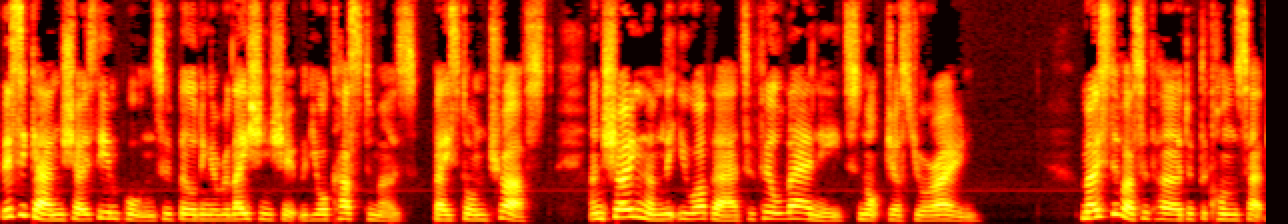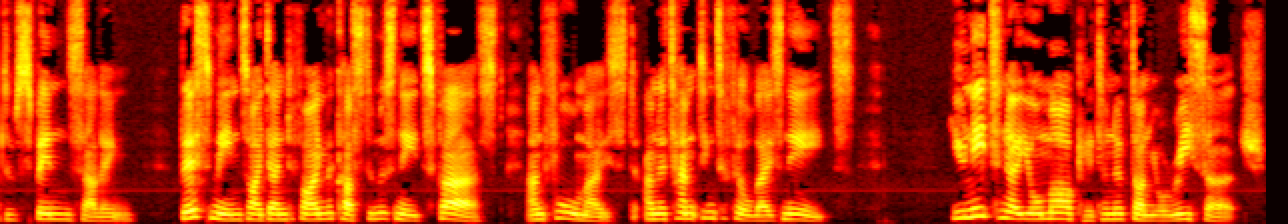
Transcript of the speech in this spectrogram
This again shows the importance of building a relationship with your customers based on trust and showing them that you are there to fill their needs, not just your own. Most of us have heard of the concept of spin selling. This means identifying the customer's needs first and foremost and attempting to fill those needs. You need to know your market and have done your research.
